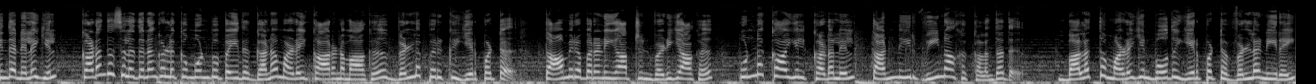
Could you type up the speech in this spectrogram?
இந்த நிலையில் கடந்த சில தினங்களுக்கு முன்பு பெய்த கனமழை காரணமாக வெள்ளப்பெருக்கு ஏற்பட்டு தாமிரபரணி ஆற்றின் வழியாக புன்னக்காயில் கடலில் தண்ணீர் வீணாக கலந்தது. பலத்த மழையின் போது ஏற்பட்ட வெள்ள நீரை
